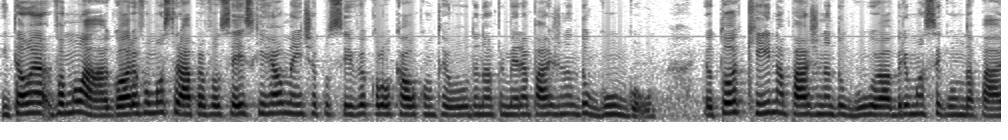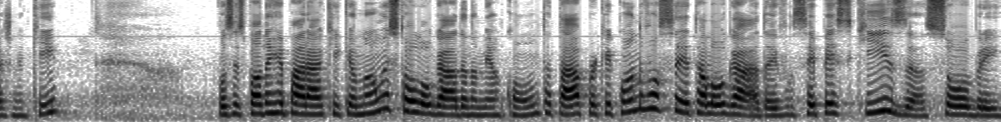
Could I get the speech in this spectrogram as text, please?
Então, é, vamos lá, agora eu vou mostrar para vocês que realmente é possível colocar o conteúdo na primeira página do Google. Eu estou aqui na página do Google, eu abri uma segunda página aqui. Vocês podem reparar aqui que eu não estou logada na minha conta, tá? Porque quando você está logada e você pesquisa sobre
